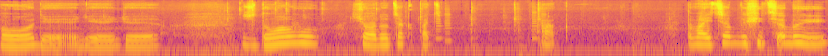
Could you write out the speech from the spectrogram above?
о, ні, ні, ні. Знову. Що, ну це копать. Так. Давай тяни, тяни.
